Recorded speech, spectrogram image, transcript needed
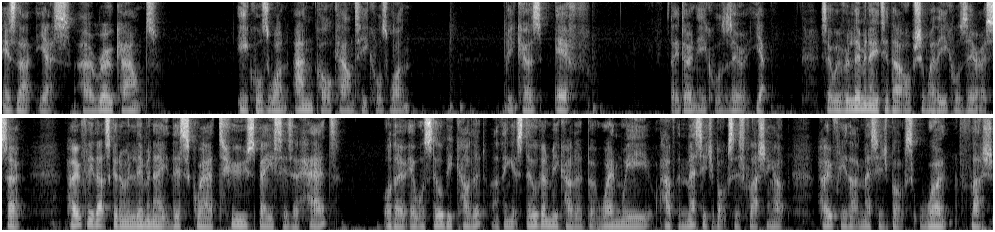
is that yes, uh, row count equals one and col count equals one because if they don't equal zero, yeah. So we've eliminated that option where they equal zero. So hopefully that's going to eliminate this square two spaces ahead, although it will still be colored. I think it's still going to be colored, but when we have the message boxes flashing up, hopefully that message box won't flash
